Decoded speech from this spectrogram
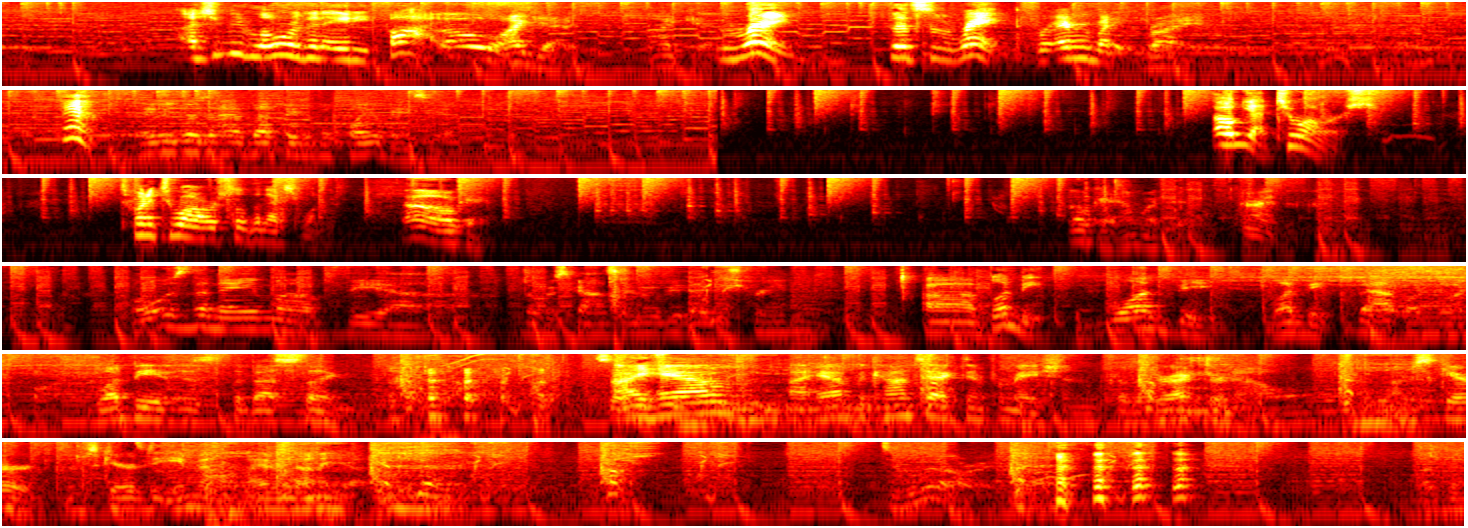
I should be lower than 85. Oh, I get it. I get it. Rank. That's the rank for everybody. Right. Yeah. Maybe it doesn't have that big of a player base yet. Oh yeah, two hours. 22 hours till the next one. Oh, okay. Okay, I'm with you. All right. What was the name of the uh, the Wisconsin movie that you streamed? Uh, Bloodbeat. Bloodbeat. Bloodbeat. That looks like fun. Bloodbeat is the best thing. So I have I have the contact information for the director now. I'm scared. I'm scared to email him. I haven't done it yet. do it already.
